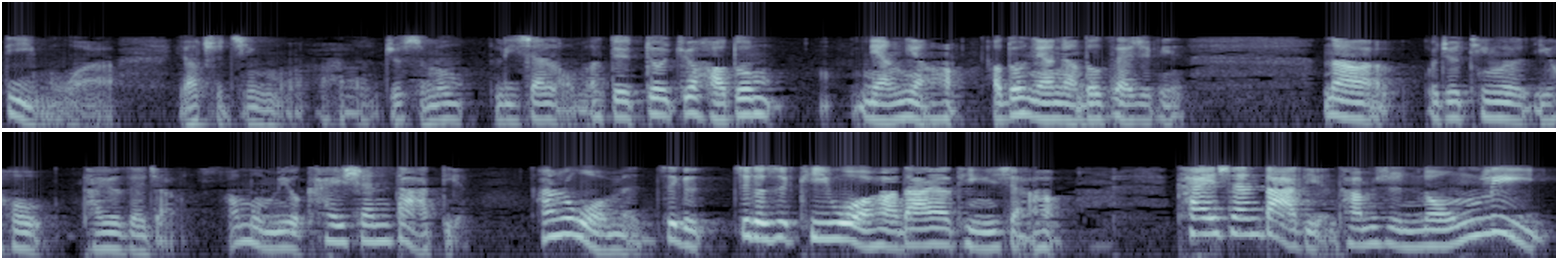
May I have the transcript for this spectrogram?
地母啊、瑶池金母啊，就什么骊山老嘛，对，就就好多娘娘哈，好多娘娘都在这边。那我就听了以后，他又在讲，啊，我们有开山大典。他说我们这个这个是 key word 哈，大家要听一下哈。开山大典，他们是农历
